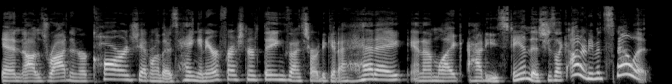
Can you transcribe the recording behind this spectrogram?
And I was riding in her car and she had one of those hanging air freshener things. And I started to get a headache. And I'm like, how do you stand this? She's like, I don't even smell it.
